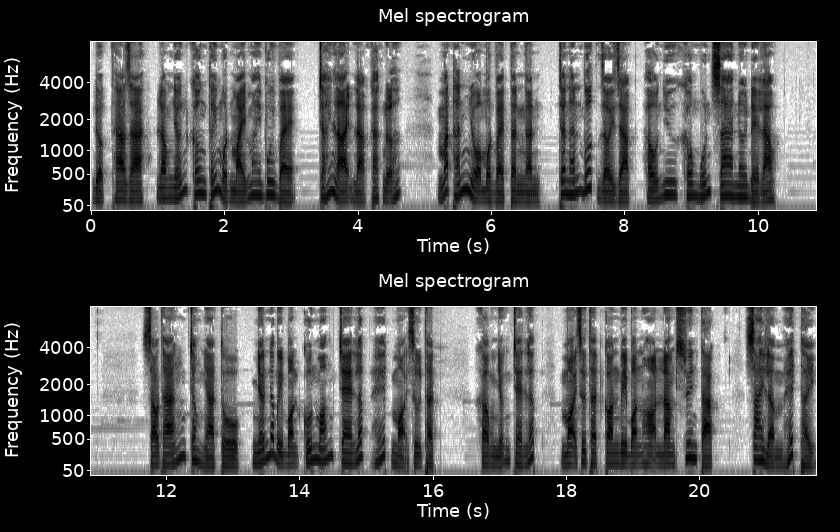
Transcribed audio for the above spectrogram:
Được tha ra, lòng nhớn không thấy một mảy may vui vẻ, trái lại là khác nữa. Mắt hắn nhụa một vẻ tần ngần, chân hắn bước rời rạc, hầu như không muốn xa nơi để lao. Sáu tháng trong nhà tù, Nhấn đã bị bọn cún móm che lấp hết mọi sự thật. Không những che lấp, mọi sự thật còn bị bọn họ làm xuyên tạc, sai lầm hết thầy.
